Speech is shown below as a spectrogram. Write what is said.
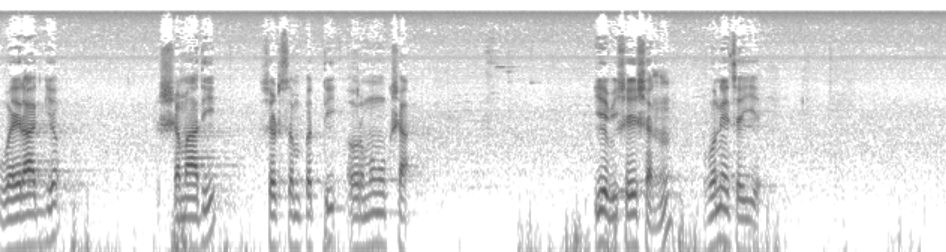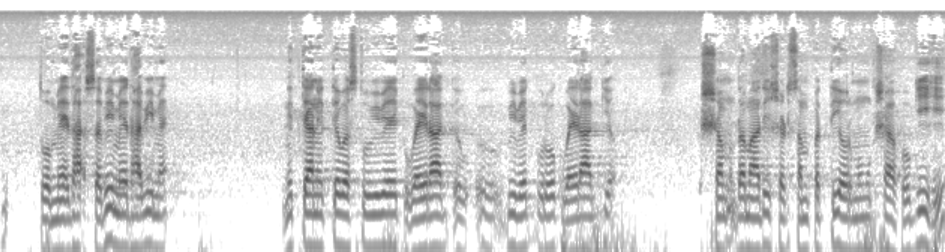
वैराग्य, समाधि, षट संपत्ति और मुमुक्षा ये विशेषण होने चाहिए। तो मेधा, सभी मेधावी में नित्यानित्य वस्तु विवेक, वैराग्य, विवेक पूर्वक वैराग्य शम दमादि, षट संपत्ति और मुमुक्षा होगी ही,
